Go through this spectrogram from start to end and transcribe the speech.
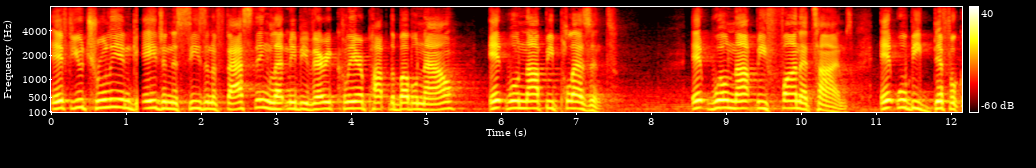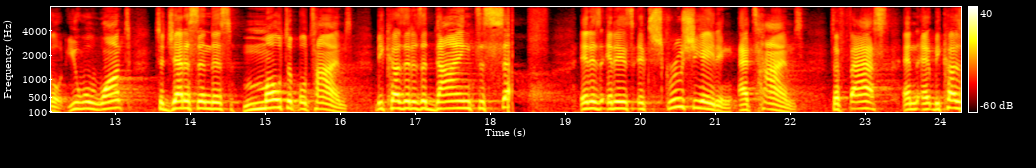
if you truly engage in this season of fasting, let me be very clear, pop the bubble now, it will not be pleasant. It will not be fun at times. It will be difficult. You will want to jettison this multiple times because it is a dying to self. It is, it is excruciating at times to fast. And, and because,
